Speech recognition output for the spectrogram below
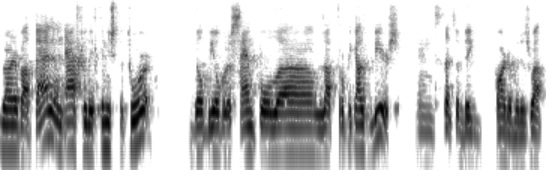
learn about that. And after they finish the tour, they'll be able to sample uh, La Tropical beers, and that's a big part of it as well.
